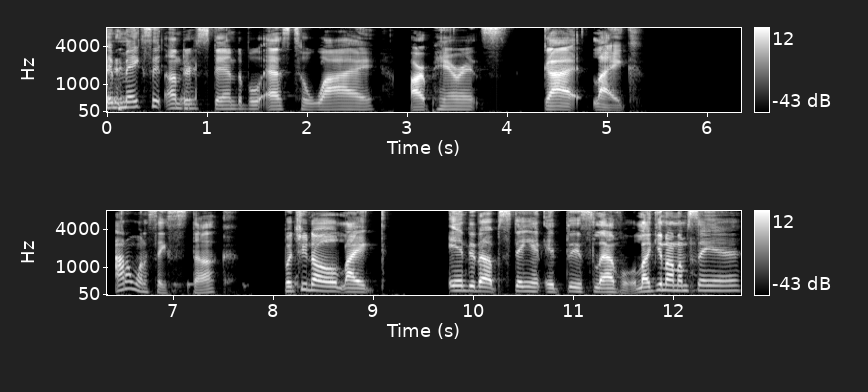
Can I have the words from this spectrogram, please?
it makes it understandable as to why our parents got like I don't want to say stuck, but you know, like ended up staying at this level. Like, you know what I'm saying?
